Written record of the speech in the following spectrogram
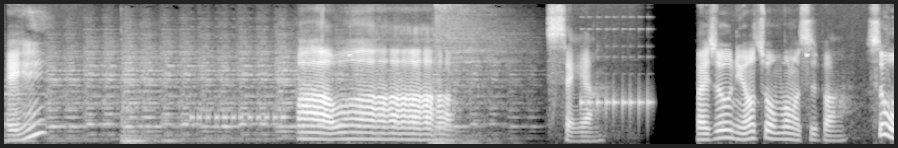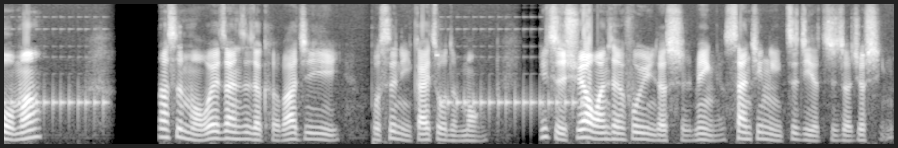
诶？哇哇！谁呀？白珠，你又做梦了是吧？是我吗？那是某位战士的可怕记忆，不是你该做的梦。你只需要完成赋予你的使命，善尽你自己的职责就行了。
